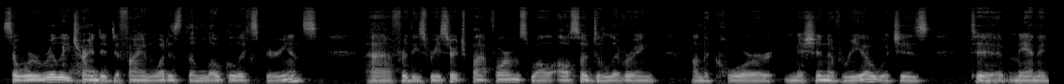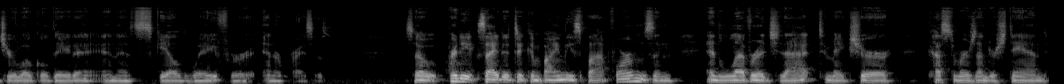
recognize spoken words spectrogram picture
So we're really trying to define what is the local experience uh, for these research platforms while also delivering on the core mission of Rio, which is to manage your local data in a scaled way for enterprises. So pretty excited to combine these platforms and and leverage that to make sure customers understand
